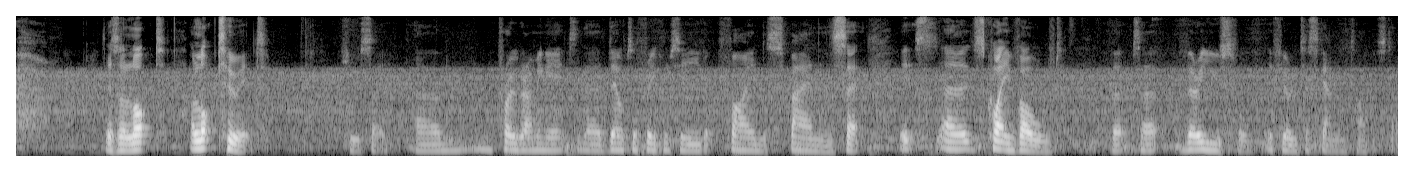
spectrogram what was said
There's a lot, a lot to it, should we say? Um, programming it, the delta frequency, you've got fine, the span, and set. It's uh, it's quite involved, but uh, very useful if you're into scanning type of stuff.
